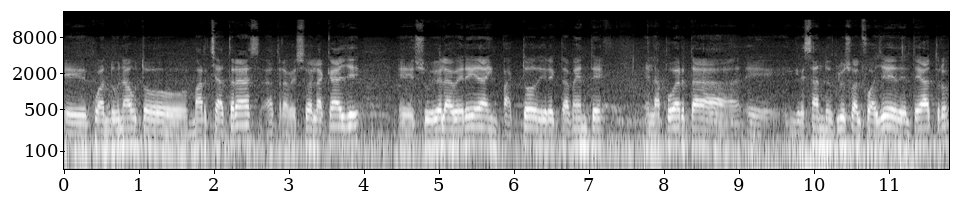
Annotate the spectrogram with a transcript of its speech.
eh, cuando un auto marcha atrás, atravesó la calle, subió la vereda, impactó directamente en la puerta, ingresando incluso al foyer del teatro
